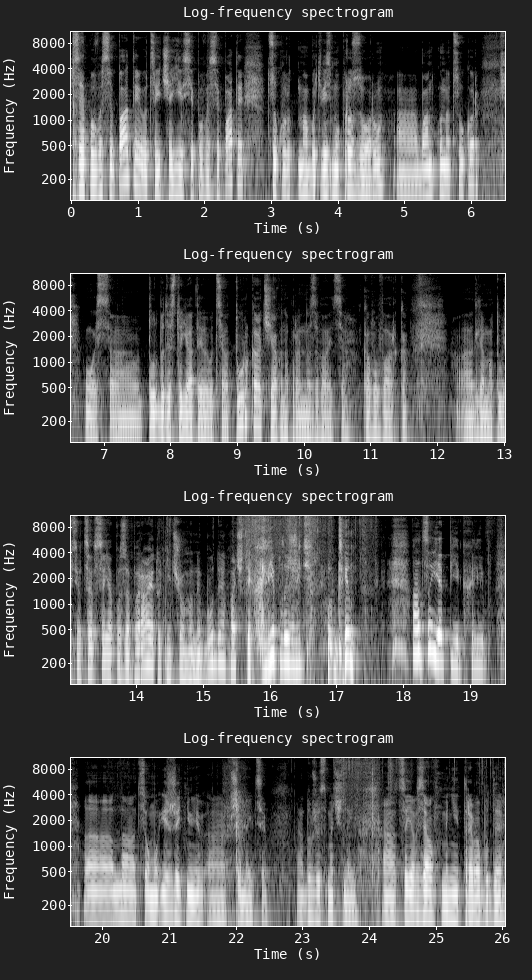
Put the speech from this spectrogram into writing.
Все повисипати, оцей чаї всі повисипати. Цукор, мабуть, візьму прозору банку на цукор. Ось тут буде стояти оця турка, чи як вона правильно називається, кавоварка для матусі. Це все я позабираю, тут нічого не буде. Бачите, хліб лежить один. А це я пік хліб на цьому із житньої пшениці. Дуже смачний. Це я взяв, мені треба буде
